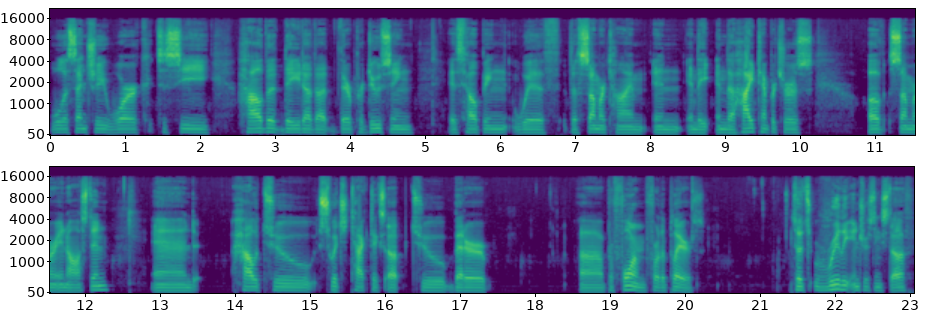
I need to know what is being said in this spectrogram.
will essentially work to see how the data that they're producing is helping with the summertime in in the in the high temperatures of summer in Austin and how to switch tactics up to better uh, perform for the players. So it's really interesting stuff,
